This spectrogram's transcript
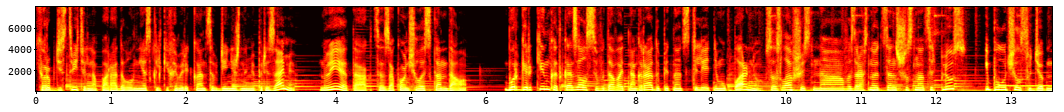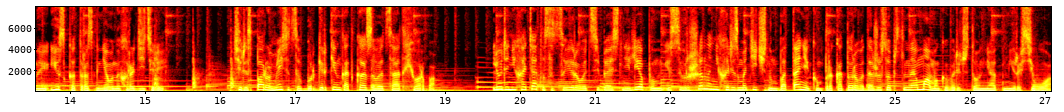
Херб действительно порадовал нескольких американцев денежными призами, но и эта акция закончилась скандалом. Бургер Кинг отказался выдавать награду 15-летнему парню, сославшись на возрастной ценз 16+, и получил судебный иск от разгневанных родителей. Через пару месяцев Бургер Кинг отказывается от Херба. Люди не хотят ассоциировать себя с нелепым и совершенно не харизматичным ботаником, про которого даже собственная мама говорит, что он не от мира сего.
